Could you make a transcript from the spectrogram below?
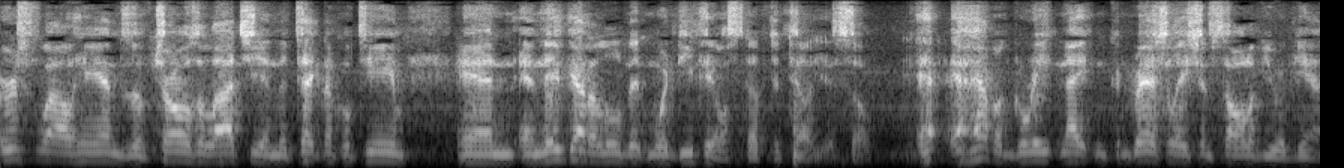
erstwhile hands of Charles Elachi and the technical team, and and they've got a little bit more detailed stuff to tell you. So ha- have a great night, and congratulations to all of you again.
